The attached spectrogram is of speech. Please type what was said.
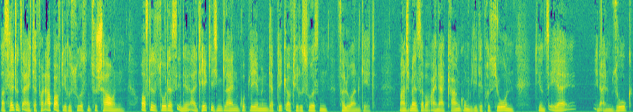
Was hält uns eigentlich davon ab, auf die Ressourcen zu schauen? Oft ist es so, dass in den alltäglichen kleinen Problemen der Blick auf die Ressourcen verloren geht. Manchmal ist es aber auch eine Erkrankung wie die Depression, die uns eher in einem Sog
